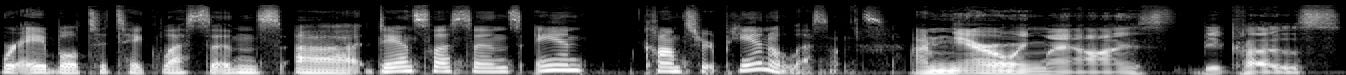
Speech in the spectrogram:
were able to take lessons, uh, dance lessons, and concert piano lessons. I'm narrowing my eyes because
